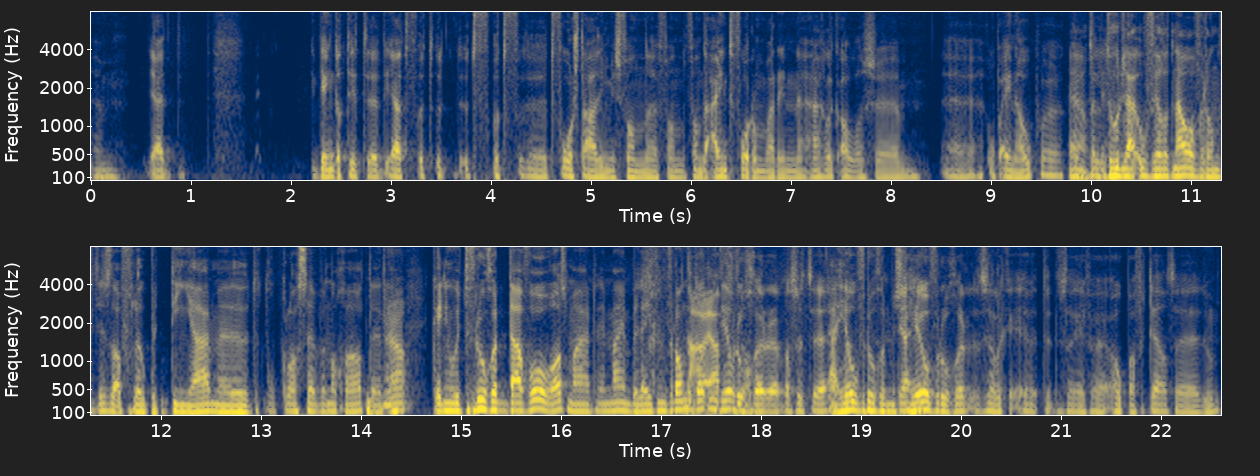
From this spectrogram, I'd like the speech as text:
Ehm, ja, ik denk dat dit eh, ja, het, het, het, het, het, voorstadium is van, eh, van, van de eindvorm, waarin eigenlijk alles eh, op één hoop eh, komt Ja, te liggen. hoe, hoeveel het nou al veranderd is de afgelopen tien jaar. Met de topklasse hebben we nog gehad. En, Ja. Ik weet niet hoe het vroeger daarvoor was, maar in mijn beleving veranderde Nou dat ja, niet heel vroeger eh, was het... eh. Ja, heel vroeger misschien. Ja, heel vroeger, dat zal ik, eh, dat zal ik even opa verteld eh, doen.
